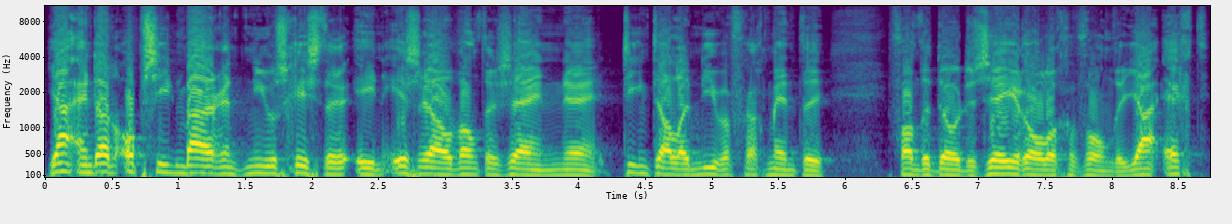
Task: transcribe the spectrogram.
Ja, en dan opzienbarend nieuws gisteren in Israël, want er zijn uh, tientallen nieuwe fragmenten van de Dode Zeerollen gevonden. Ja, echt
